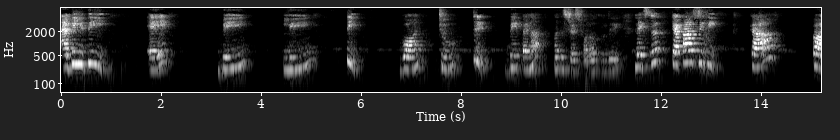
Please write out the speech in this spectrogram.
ability ability one two three B పైన మనకి స్ట్రెస్ ఫాల్ అవుతుంది. Next capacity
